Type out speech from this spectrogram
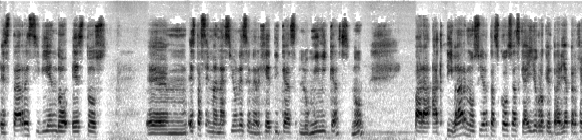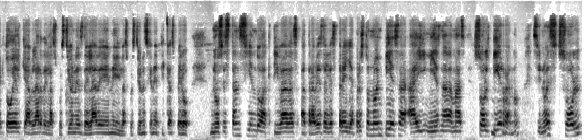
está recibiendo estos estas emanaciones energéticas lumínicas, ¿no? Para activarnos ciertas cosas, que ahí yo creo que entraría perfecto él que hablar de las cuestiones del ADN y las cuestiones genéticas, pero nos están siendo activadas a través de la estrella. Pero esto no empieza ahí ni es nada más Sol-Tierra, ¿no? Sino es Sol,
